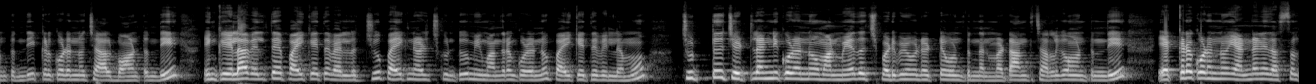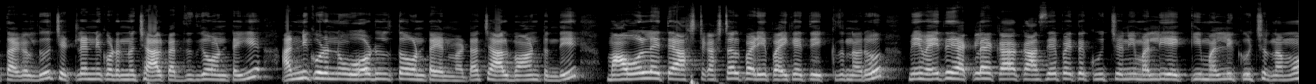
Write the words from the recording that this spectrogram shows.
ఉంటుంది. ఇక్కడ కూడాను చాలా బాగుంటుంది. ఇంకా ఇలా వెళ్తే పైకి అయితే వెళ్ళొచ్చు. పైకి నడుచుకుంటూ మేము అందరం కూడాను పైకైతే వెళ్ళాము. చుట్టూ చెట్లన్నీ కూడాను మన మీద వచ్చి పడిపోయినట్టే ఉంటుందన్నమాట. అంత చల్లగా ఉంటుంది. ఎక్కడ కూడాను ఎండ అనేది అస్సలు తగలదు. చెట్లన్నీ కూడాను చాలా పెద్దదిగా ఉంటాయి. అన్నీ కూడాను ఓడలతో ఉంటాయి అన్నమాట చాలా బాగుంటుంది. మా వాళ్ళు అయితే అష్ట కష్టాలు పడి పైకి అయితే ఎక్కుతున్నారు. మేమైతే ఎక్కలేక కాసేపు అయితే కూర్చొని మళ్ళీ ఎక్కి మళ్ళీ కూర్చున్నాము.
